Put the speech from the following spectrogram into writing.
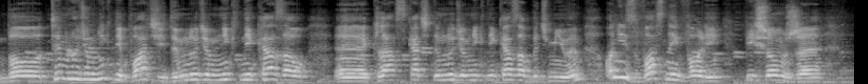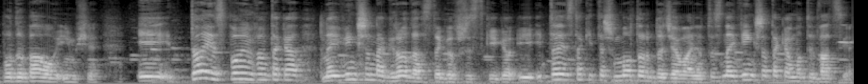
bo tym ludziom nikt nie płaci, tym ludziom nikt nie kazał e, klaskać, tym ludziom nikt nie kazał być miłym. Oni z własnej woli piszą, że podobało im się. I to jest, powiem wam, taka największa nagroda z tego wszystkiego. I, I to jest taki też motor do działania. To jest największa taka motywacja.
